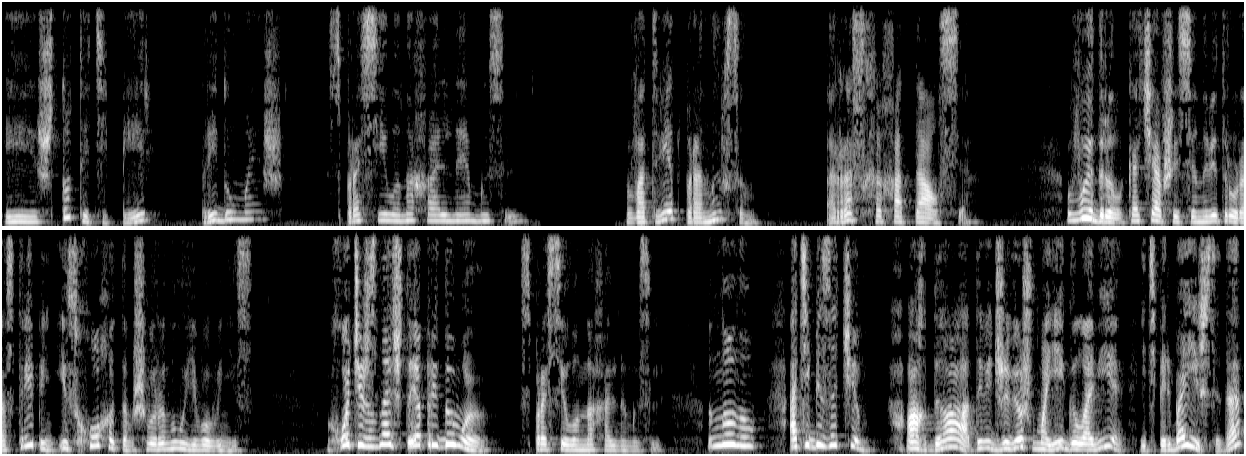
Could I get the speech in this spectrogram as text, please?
И что ты теперь придумаешь? Спросила нахальная мысль. В ответ Пронырсон расхохотался. Выдрал качавшийся на ветру растрепень и с хохотом швырнул его вниз. «Хочешь знать, что я придумаю?» — спросил он нахальную мысль. «Ну-ну, а тебе зачем? Ах да, ты ведь живешь в моей голове и теперь боишься, да?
